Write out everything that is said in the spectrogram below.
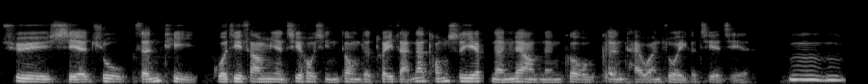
去协助整体国际上面气候行动的推展。那同时也能量能够跟台湾做一个借接。嗯嗯嗯。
